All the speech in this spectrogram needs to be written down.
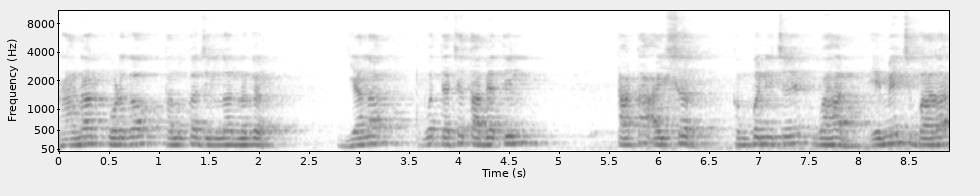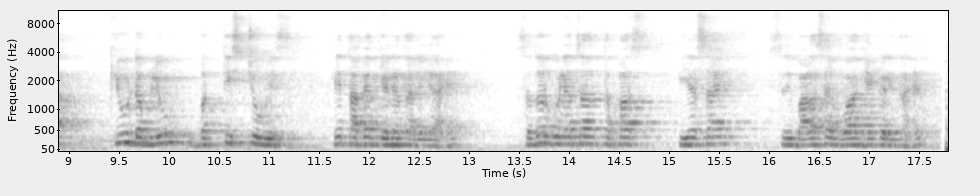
राहणार कोडगाव तालुका जिल्हा नगर याला व त्याच्या ताब्यातील टाटा आयशर कंपनीचे वाहन एम एच बारा क्यू डब्ल्यू बत्तीस चोवीस हे ताब्यात घेण्यात आलेले आहे. सदर गुन्ह्याचा तपास P S I Shri Balasaheb Wagh हे करीत आहेत.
